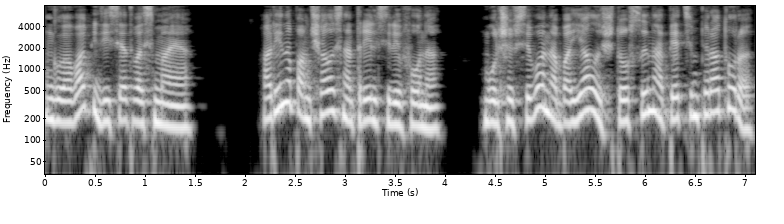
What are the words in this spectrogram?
Глава 58. Арина помчалась на трель телефона. Больше всего она боялась, что у сына опять температура.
